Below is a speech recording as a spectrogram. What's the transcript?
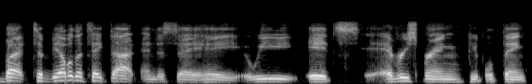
but to be able to take that and to say hey we it's every spring people think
